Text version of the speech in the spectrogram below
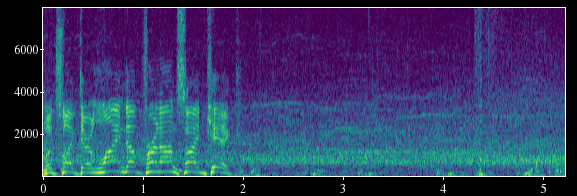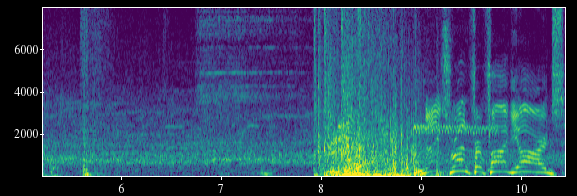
Looks like they're lined up for an onside kick. Nice run for five yards.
